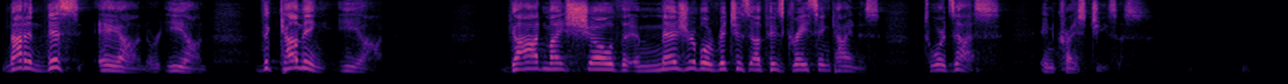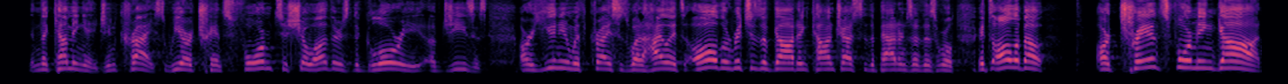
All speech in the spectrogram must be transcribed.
not in this aeon or eon, the coming eon, God might show the immeasurable riches of his grace and kindness towards us in Christ Jesus in the coming age, in Christ, we are transformed to show others the glory of Jesus. Our union with Christ is what highlights all the riches of God in contrast to the patterns of this world. It's all about our transforming God,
